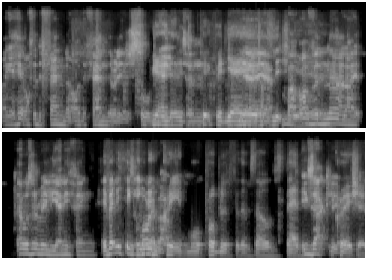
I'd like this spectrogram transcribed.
like it hit off the defender or defender and it just sort of Yeah, and, Pickford, yeah, yeah, yeah, yeah. But yeah, other than that, like there wasn't really anything if anything, England created more problems for themselves than exactly. Croatia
